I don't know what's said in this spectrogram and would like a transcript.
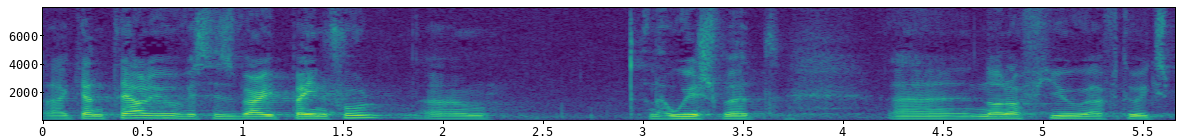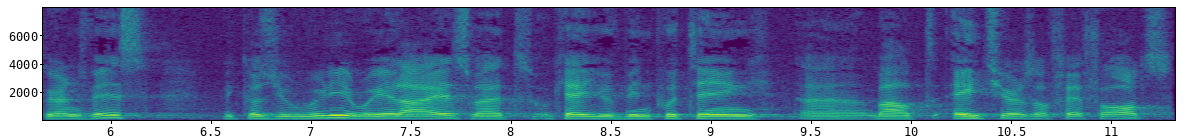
and I can tell you this is very painful. Um, and I wish that uh, none of you have to experience this because you really realize that, OK, you've been putting uh, about eight years of efforts.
